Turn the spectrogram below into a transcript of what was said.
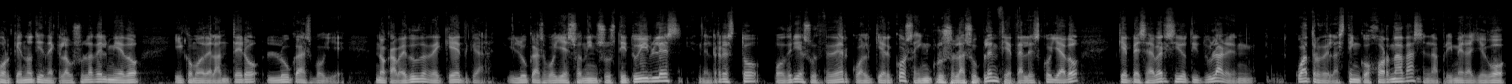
porque no tiene cláusula del miedo, y como delantero Lucas Boyé. No cabe duda de que Edgar y Lucas Boyé son insustituibles, en el resto podría suceder cualquier cosa, incluso la suplencia de Alex Collado, que pese a haber sido titular en cuatro de las cinco jornadas, en la primera llegó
